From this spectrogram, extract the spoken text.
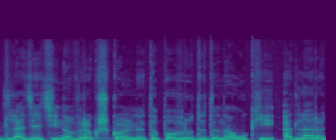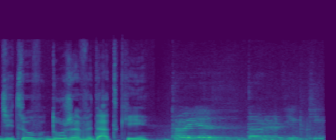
Dla dzieci nowy rok szkolny to powrót do nauki, a dla rodziców duże wydatki. To jest do religii.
